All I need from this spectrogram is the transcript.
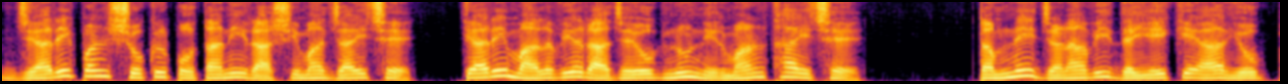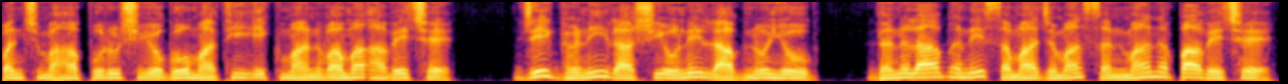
જ્યારે પણ શુક્ર પોતાની રાશિમાં જાય છે, ત્યારે માલવ્ય રાજયોગનું નિર્માણ થાય છે. તમને જણાવી દઈએ કે આ યોગ પંચ મહાપુરુષ યોગોમાંથી એક માનવામાં આવે છે, જે ઘણી રાશિઓને લાભનો યોગ, ધનલાભ અને સમાજમાં સન્માન અપાવે છે.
